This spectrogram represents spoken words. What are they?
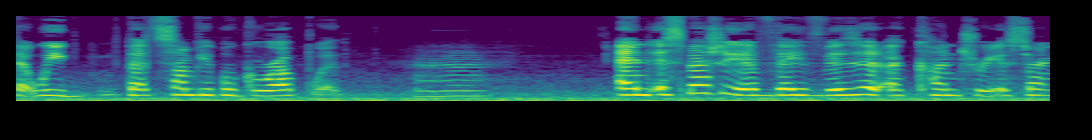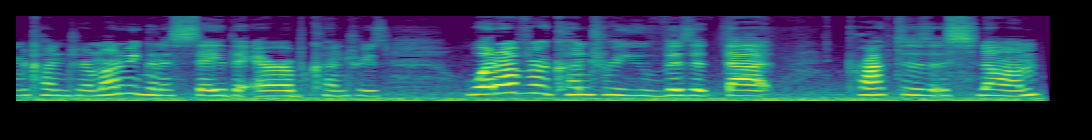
that we, that some people grew up with. Mm-hmm. And especially if they visit a country, a certain country, I'm not even going to say the Arab countries, whatever country you visit that practices Islam,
